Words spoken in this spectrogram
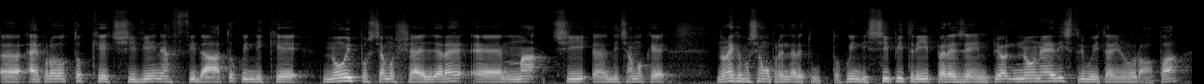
eh, è prodotto che ci viene affidato, quindi che noi possiamo scegliere, eh, ma ci, eh, diciamo che non è che possiamo prendere tutto. Quindi CP3, per esempio, non è distribuita in Europa,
